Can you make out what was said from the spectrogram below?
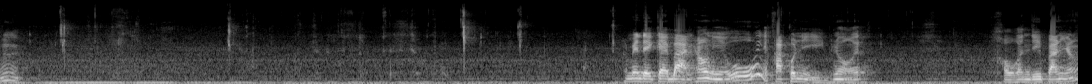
อืมถ้า ไม่ได้ไกลบ้านเฮานี่โอ้ยคักคนนี้อีกพี่น้องเอ้ยเขากันดีปันยัง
